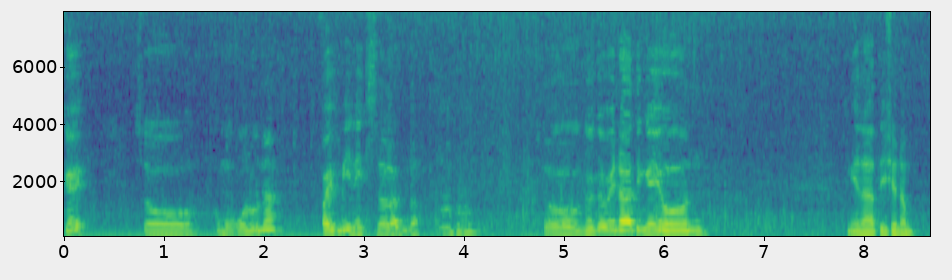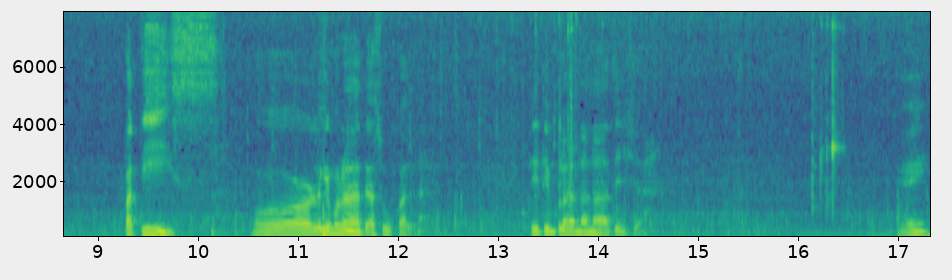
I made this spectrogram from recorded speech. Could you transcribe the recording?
Okay. So, kumukulo na. 5 minutes na lang, no? Mhm. So, ang gagawin natin ngayon, ngayon natin siya ng patis. Or, lagyan muna natin asukal. Titimplahan na natin siya. Okay.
